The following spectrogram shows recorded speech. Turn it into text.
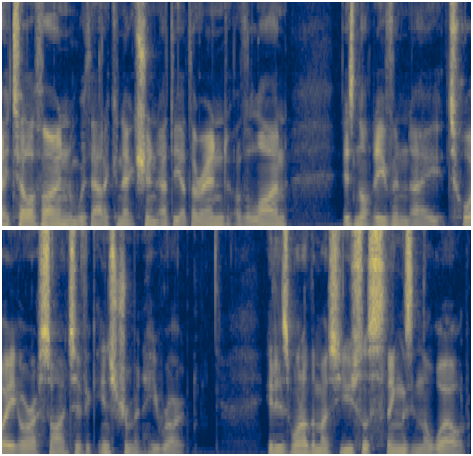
A telephone without a connection at the other end of the line is not even a toy or a scientific instrument, he wrote. It is one of the most useless things in the world.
